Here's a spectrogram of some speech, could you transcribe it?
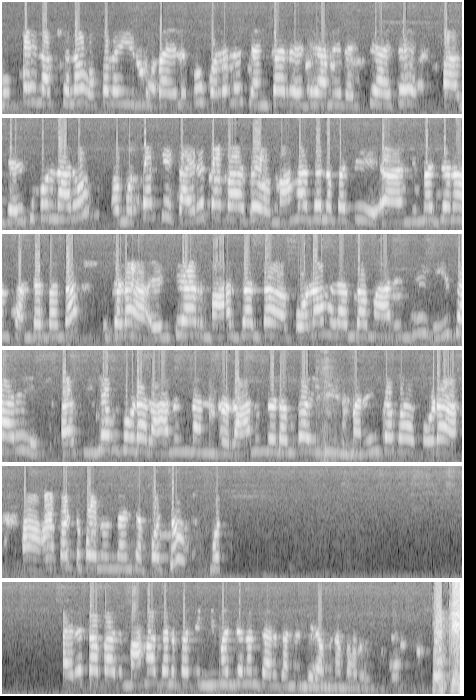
ముప్పై లక్షల ఒక వెయ్యి రూపాయలకు కొలను శంకర్ రెడ్డి అనే వ్యక్తి అయితే గెలుచుకున్నారు. మొత్తానికి ఖైరతాబాద్ మహాగణపతి నిమజ్జనం సందర్భంగా ఇక్కడ ఎన్టీఆర్ మార్గ్ అంతా కోలాహలంగా మారింది. ఈసారి సీఎం కూడా రానున్న రానుండడంతో ఇది మరింతగా కూడా ఆకట్టుకొని ఉందని చెప్పొచ్చు. ఖైరతాబాద్ మహాగణపతి నిమజ్జనం జరగనుంది Ramana Babu. Okay.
